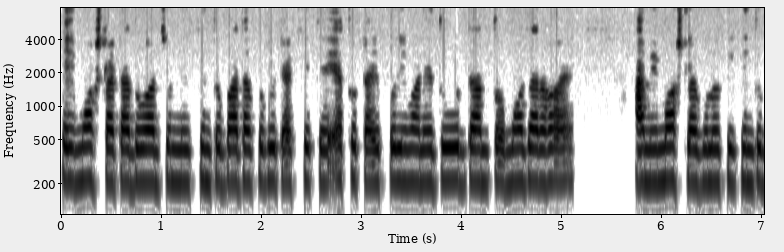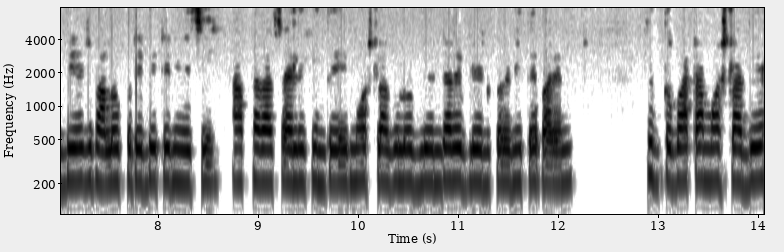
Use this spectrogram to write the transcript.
এই মশলাটা দেওয়ার জন্য কিন্তু বাঁধাকপিটা খেতে এতটাই পরিমাণে দুর্দান্ত মজার হয়। আমি মশলাগুলোকে কিন্তু বেশ ভালো করে বেটে নিয়েছি। আপনারা চাইলে কিন্তু এই মশলাগুলো ব্লেন্ডারে ব্লেন্ড করে নিতে পারেন। কিন্তু বাটা মশলা দিয়ে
